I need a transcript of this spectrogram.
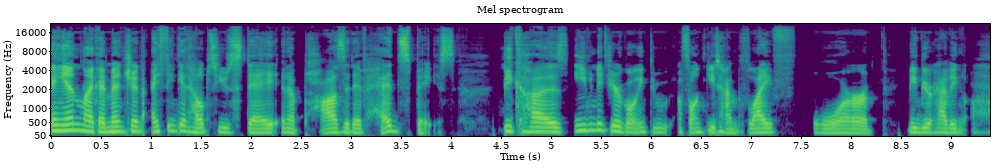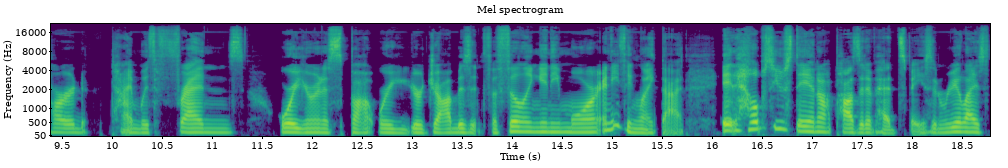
And like I mentioned, I think it helps you stay in a positive headspace because even if you're going through a funky time of life, or maybe you're having a hard time with friends or you're in a spot where your job isn't fulfilling anymore, anything like that. It helps you stay in a positive headspace and realize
